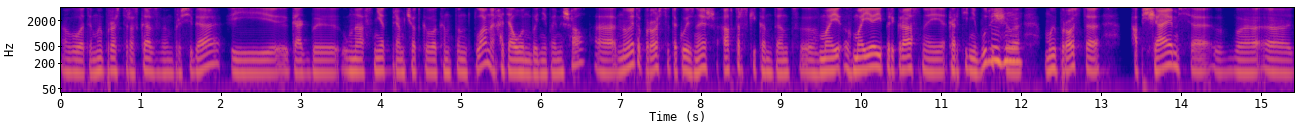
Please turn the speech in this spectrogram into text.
вот, и мы просто рассказываем про себя, и как бы у нас нет прям четкого контент-плана, хотя он бы не помешал, а, но это просто такой, знаешь, авторский контент. В, моей, в моей прекрасной картине будущего угу. мы просто общаемся в э,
